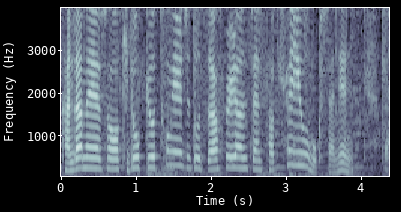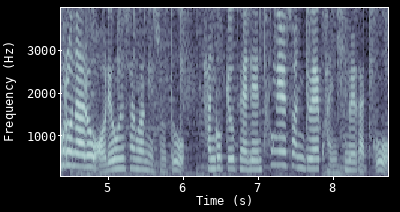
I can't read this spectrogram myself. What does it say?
간담회에서 기독교 통일 지도자 훈련센터 최이우 목사는 코로나로 어려운 상황에서도 한국교회는 통일 선교에 관심을 갖고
